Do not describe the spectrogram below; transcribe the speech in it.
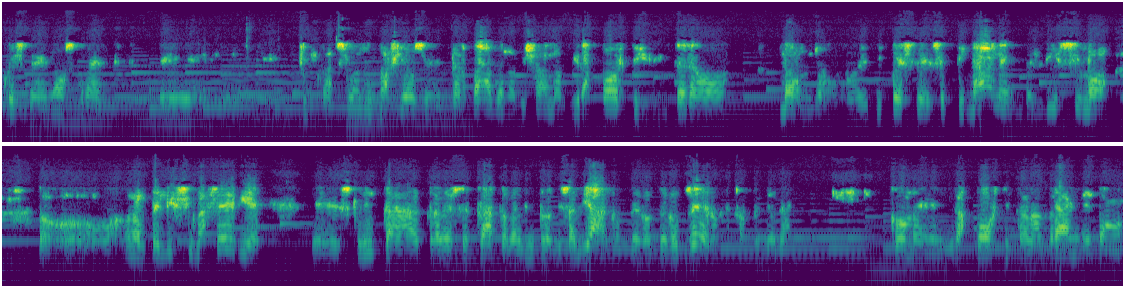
queste nostre eh, infiltrazioni mafiose pervadono diciamo, di rapporti l'intero mondo. E di queste settimane oh, una bellissima serie eh, scritta attraverso il tratto dal libro di Saviano, 000, che fa vedere come i rapporti tra l'andrangheta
